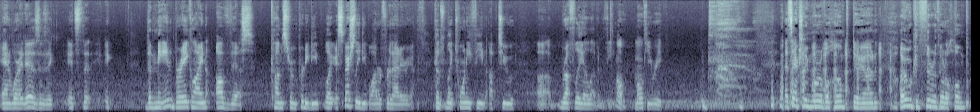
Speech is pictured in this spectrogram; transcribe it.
And where it is is it, it's the it, the main break line of this comes from pretty deep, like especially deep water for that area. Comes from like twenty feet up to uh, roughly eleven feet. Oh, Monkey Reef. That's actually more of a hump, Dan. I would consider that a hump.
